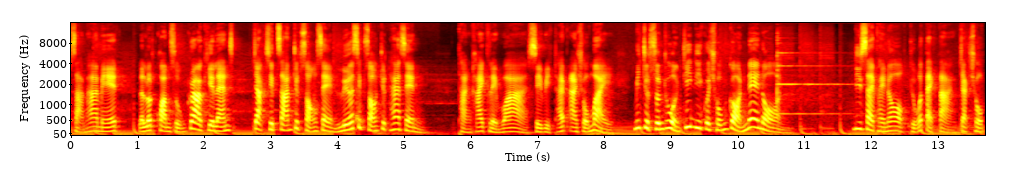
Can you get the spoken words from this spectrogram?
1.635 เมตร และลดความสูง ground clearance จาก 13.2 เซนเหลือ 12.5 เซน ทางค่ายเคลมว่า Civic Type R โฉมใหม่ มีจุดศูนย์ถ่วงที่ดีกว่าโฉมก่อนแน่นอน ดีไซน์ภายนอกถือว่าแตกต่างจากโฉม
